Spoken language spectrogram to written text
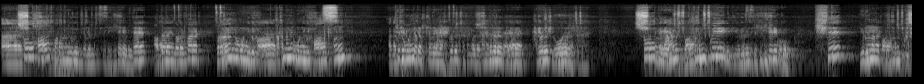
а шууд хоол ямар ч хэлээгүй те. одоо энэ 6 дугаар 6 хүнийг 5 хүнийг хоолсон тэр үйл явдлыг ингээ хацууж чадах бол шамдрын арай хариулт өөр болж байгаа. Шууд ямар ч боломжгүй гэдэг ерөөсөө хэлээгүй. гэхдээ ер нь боломж маш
